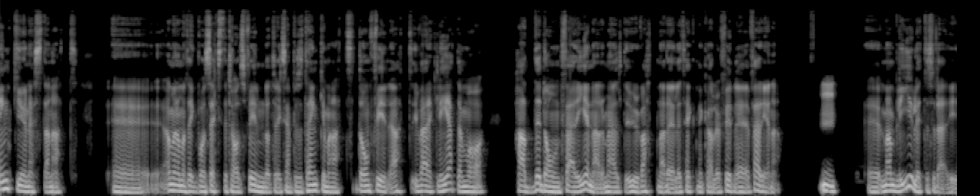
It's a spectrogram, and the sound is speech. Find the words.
tänker ju nästan att Eh, ja, men om man tänker på en 60-talsfilm då till exempel så tänker man att de att i verkligheten var hade de färgerna, de här lite urvattnade eller technicolor eh, färgerna. Mm. Eh, man blir ju lite sådär i,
